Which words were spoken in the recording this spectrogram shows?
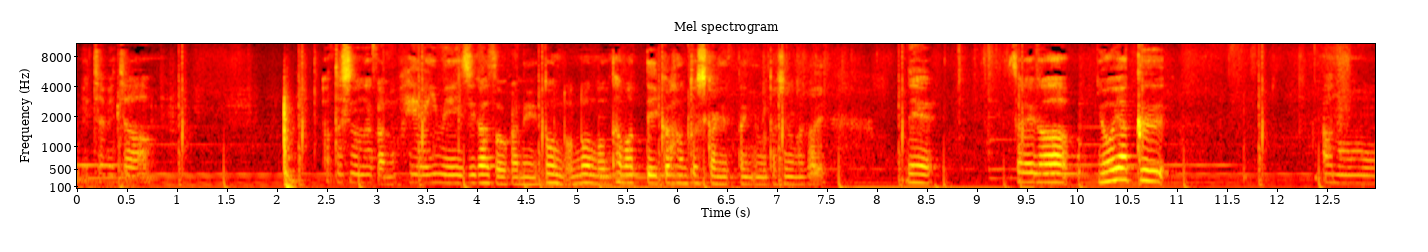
うめちゃめちゃ私の中のヘアイメージ画像がねどんどんどんどん溜まっていく半年間やったんよ私の中で。でそれがようやくあの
